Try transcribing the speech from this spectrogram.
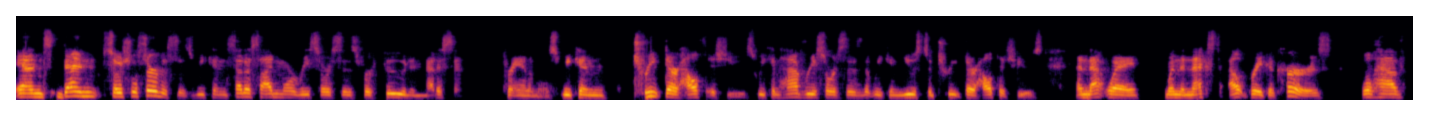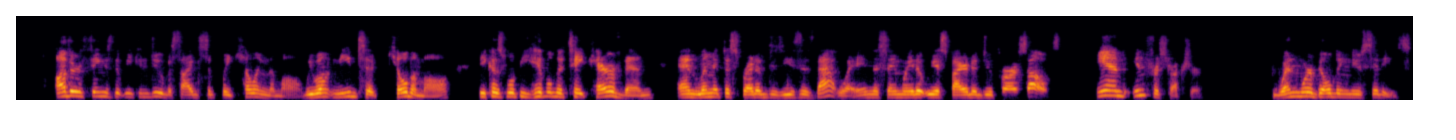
and then social services, we can set aside more resources for food and medicine for animals. We can treat their health issues. We can have resources that we can use to treat their health issues. And that way, when the next outbreak occurs, we'll have other things that we can do besides simply killing them all. We won't need to kill them all because we'll be able to take care of them and limit the spread of diseases that way in the same way that we aspire to do for ourselves. And infrastructure. When we're building new cities,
